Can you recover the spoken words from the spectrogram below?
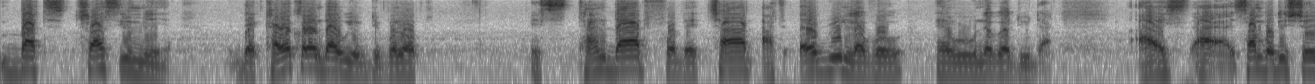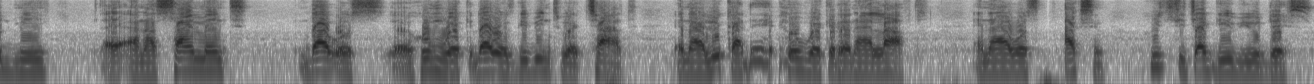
but trust you me the curriculum that we've developed is standard for the child at every level and we will never do that i, I somebody showed me uh, an assignment that was uh, homework that was given to a child and i look at the homework and then i laughed and i was asking which teacher gave you this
